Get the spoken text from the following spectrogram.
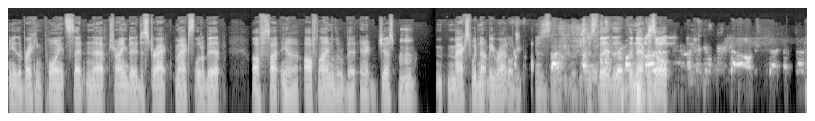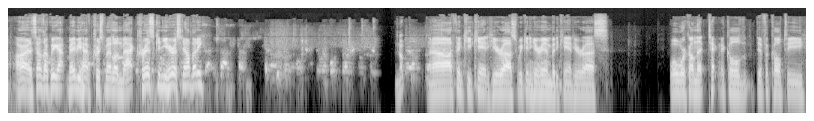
you know, the breaking points, setting up, trying to distract Max a little bit off, you know, offline a little bit. And it just, Mhm. Max would not be rattled. Is was just the, the, the net result. All right, it sounds like we got maybe have Chris Medland back. Chris, can you hear us now, buddy? Nope. Uh, I think he can't hear us. We can hear him, but he can't hear us. We'll work on that technical difficulty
